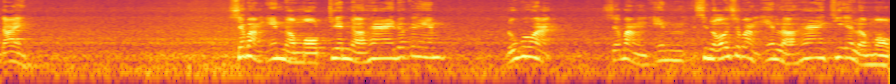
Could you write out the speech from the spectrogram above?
đây. Sẽ bằng N1 trên N2 đó các em. Đúng không ạ? Sẽ bằng N xin lỗi sẽ bằng L2 chia L1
